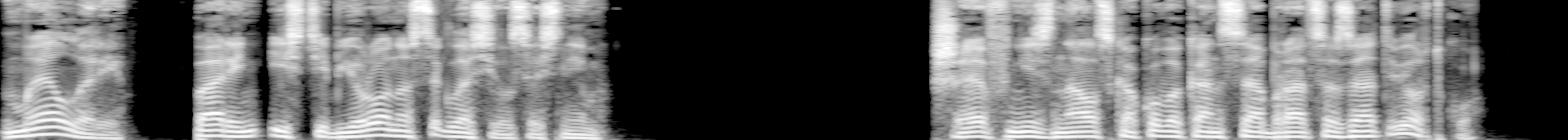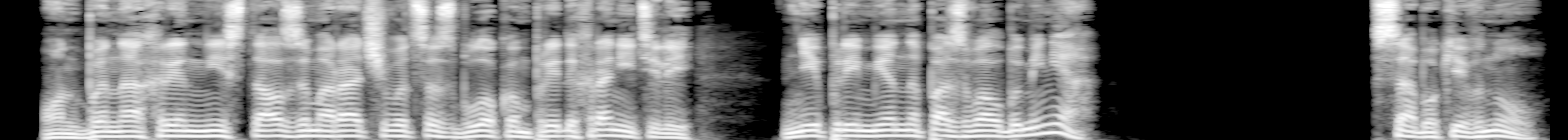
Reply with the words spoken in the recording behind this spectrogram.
Меллори, парень из Тибьюрона, согласился с ним. Шеф не знал, с какого конца браться за отвертку. Он бы нахрен не стал заморачиваться с блоком предохранителей, непременно позвал бы меня. Сабо кивнул.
